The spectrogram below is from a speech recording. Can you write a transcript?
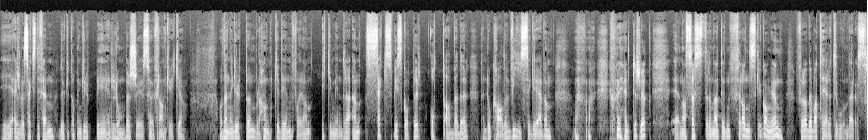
I 1165 dukket opp en gruppe i Lombers i Sør-Frankrike, og denne gruppen ble hanket inn foran ikke mindre enn seks biskoper, åtte abbeder, den lokale visegreven, og helt til slutt en av søstrene til den franske kongen, for å debattere troen deres.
